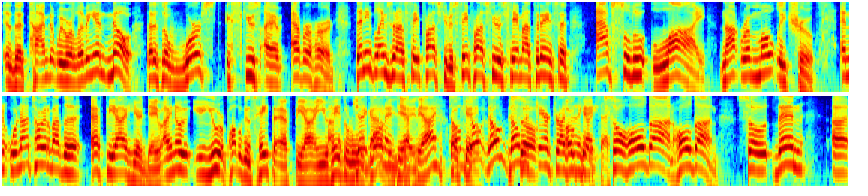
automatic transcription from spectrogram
the time that we were living in? No, that is the worst excuse I have ever heard. Then he blames it on state prosecutors. State prosecutors came out today and said, absolute lie, not remotely true. And we're not talking about the FBI here, Dave. I know you, you Republicans hate the FBI and you hate the rule Jake, of law I don't hate days. the FBI. Don't, okay. don't, don't, don't so, mischaracterize okay, anything I say. So hold on, hold on. So then uh,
